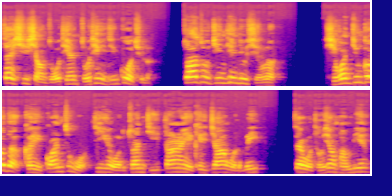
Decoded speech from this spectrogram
再去想昨天，昨天已经过去了，抓住今天就行了。喜欢军哥的可以关注我，订阅我的专辑，当然也可以加我的微，在我头像旁边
